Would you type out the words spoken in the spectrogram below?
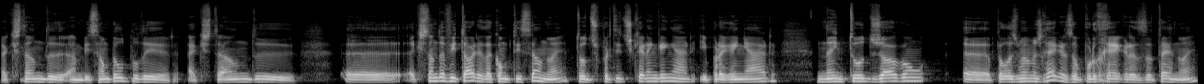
A questão de ambição pelo poder, a questão de uh, a questão da vitória, da competição, não é? Todos os partidos querem ganhar e para ganhar nem todos jogam uh, pelas mesmas regras ou por regras até, não é?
